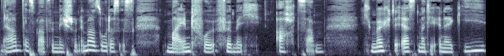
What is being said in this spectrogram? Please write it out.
Ja, das war für mich schon immer so. Das ist mindful für mich, achtsam. Ich möchte erstmal die Energie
